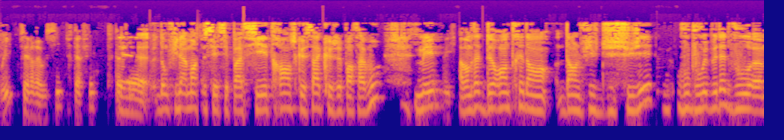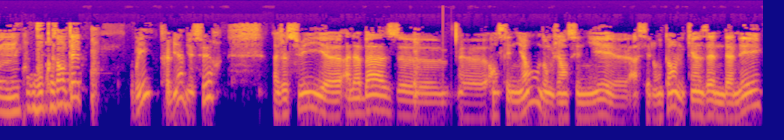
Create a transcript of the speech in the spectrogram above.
Oui, c'est vrai aussi, tout à fait. Tout à fait. Euh, donc finalement, c'est pas si étrange que ça que je pense à vous. Mais oui. avant peut-être de rentrer dans dans le vif du sujet, vous pouvez peut-être vous euh, vous présenter. Oui, très bien, bien sûr. Je suis euh, à la base euh, euh, enseignant, donc j'ai enseigné assez longtemps, une quinzaine d'années,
